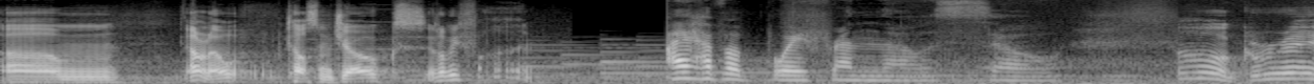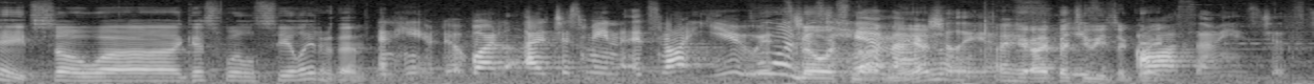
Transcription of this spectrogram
Um, I don't know, tell some jokes. It'll be fun. I have a boyfriend though, so. Oh, great. So uh, I guess we'll see you later then. And he, but I just mean, it's not you. It's I just know it's not him, me. I know. actually. I hear- I bet you he's a great- Awesome. He's just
